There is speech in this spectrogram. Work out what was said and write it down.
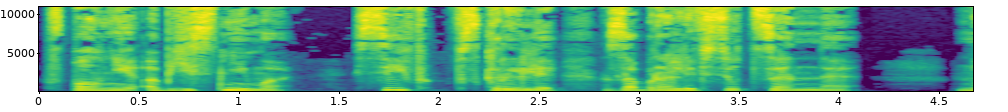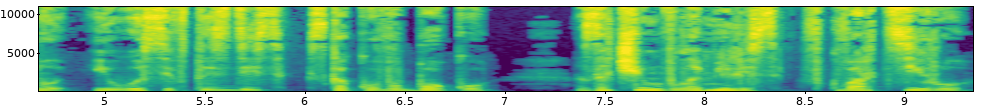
вполне объяснимо. Сейф вскрыли, забрали все ценное. Но Иосиф-то здесь с какого боку? Зачем вломились в квартиру?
